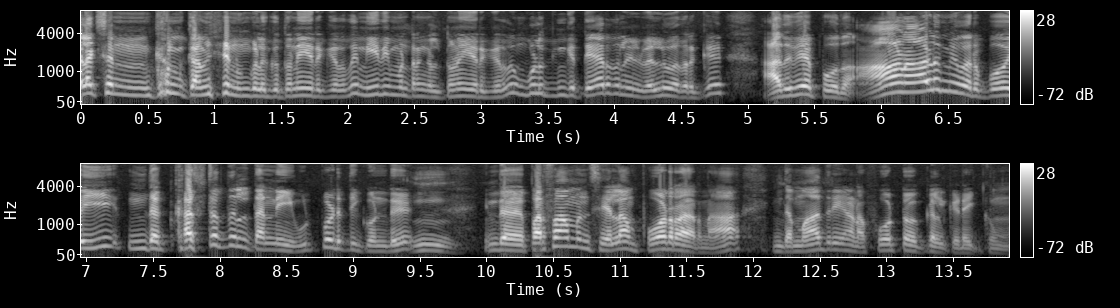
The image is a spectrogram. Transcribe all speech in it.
எலெக்ஷன் கம் கமிஷன் உங்களுக்கு துணை இருக்கிறது நீதிமன்றங்கள் துணை இருக்கிறது. உங்களுக்கு இங்க தேர்தலில் வெல்லுவதற்கு அதுவே போதும். ஆனாலும் இவர் போய் இந்த கஷ்டத்தில் தன்னை உட்படுத்தி கொண்டு இந்த பர்ஃபார்மன்ஸ் எல்லாம் போடுறாருன்னா இந்த மாதிரியான போட்டோக்கள் கிடைக்கும்.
